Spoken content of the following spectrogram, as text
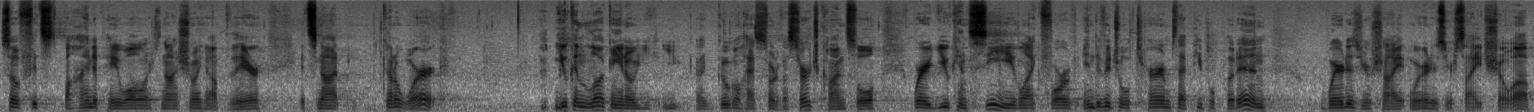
So if it's behind a paywall or it's not showing up there, it's not going to work. You can look, you know, you, uh, Google has sort of a search console where you can see, like, for individual terms that people put in, where does your site, where does your site show up?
